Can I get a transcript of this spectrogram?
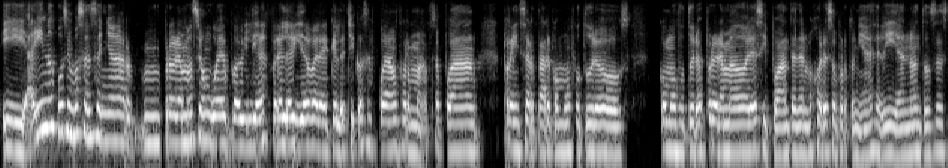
y ahí nos pusimos a enseñar mm, programación web, habilidades para la vida, para que los chicos se puedan formar, se puedan reinsertar como futuros como futuros programadores y puedan tener mejores oportunidades de vida, ¿no? Entonces,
